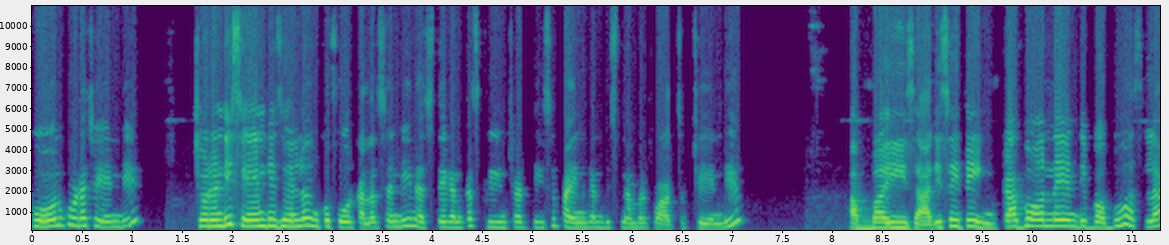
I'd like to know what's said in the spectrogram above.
ఫోన్ కూడా చేయండి. చూడండి సేమ్ డిజైన్లో ఇంకో ఫోర్ కలర్స్ అండి. నచ్చితే కనుక స్క్రీన్ షాట్ తీసి పైన కనిపిస్తున్న నెంబర్కి వాట్సాప్ చేయండి. అబ్బాయి ఈ సారీస్ అయితే ఇంకా బాగున్నాయండి బాబు. అసలు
